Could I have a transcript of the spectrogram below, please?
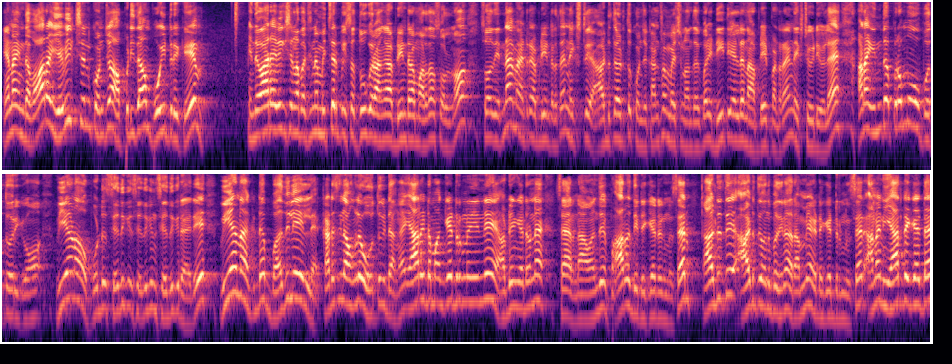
ஏன்னா இந்த வாரம் எவிக்ஷன் கொஞ்சம் அப்படி தான் போயிட்டு இருக்கு. இந்த வார எவிக்ஷனில் பார்த்தீங்கன்னா மிச்சர் பீஸை தூக்குறாங்க அப்படின்ற மாதிரி தான் சொல்லணும். ஸோ அது என்ன மேட்ரு அப்படின்றத நெக்ஸ்ட் அடுத்தடுத்து கொஞ்சம் கன்ஃபர்மேஷன் வந்த மாதிரி டீட்டெயில்டாக நான் அப்டேட் பண்ணுறேன் நெக்ஸ்ட் வீடியோவில் ஆனால் இந்த ப்ரோமோவை பொறுத்த வரைக்கும் வியானாவை போட்டு செதுக்கு செதுக்குன்னு செதுக்குறாரு. வியானா கிட்ட பதிலே இல்லை. கடைசியில் அவங்களே ஒத்துக்கிட்டாங்க. யார்கிட்டமா கேட்டிருக்கணும்னு அப்படின்னு கேட்டோன்னே சார் நான் வந்து பார்வதிட்ட கேட்டிருக்கணும் சார். அடுத்து அடுத்து வந்து பார்த்தீங்கன்னா ரம்யா கிட்ட கேட்டிருக்கணும் சார். ஆனால் நீ யார்கிட்ட கேட்ட?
